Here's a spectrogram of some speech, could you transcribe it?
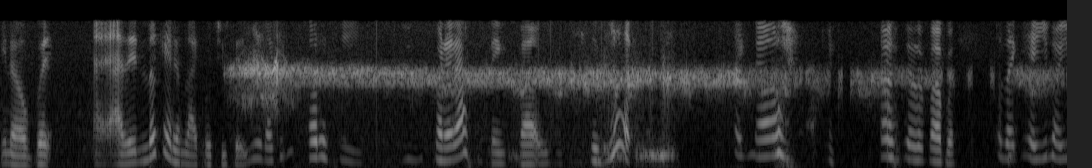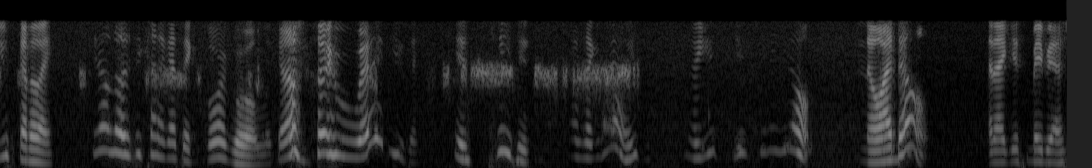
you know, but I, I didn't look at him like what you said. You like, you notice he, he pointed out some things about his look. Like, no, I was telling Papa. I was like, yeah, you know, you kind of like, you don't notice he kind of got that gargoyle look. And I was like, what? He like, his teeth. I was like, no, he, you, know, you, you, you don't. No, I don't. And I guess maybe I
